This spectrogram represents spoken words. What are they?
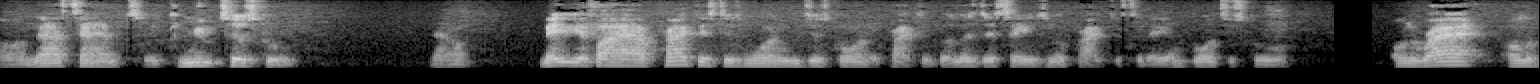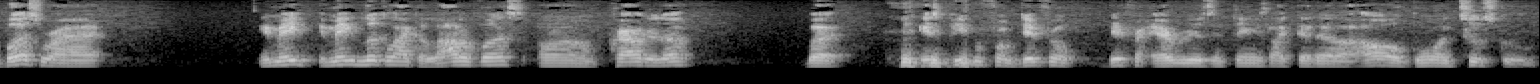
um, now it's time to commute to school. Now, maybe if I have practice this morning, we're just going to practice. But let's just say there's no practice today. I'm going to school. On the ride, on the bus ride, it may it may look like a lot of us um, crowded up, but it's people from different different areas and things like that that are all going to school.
